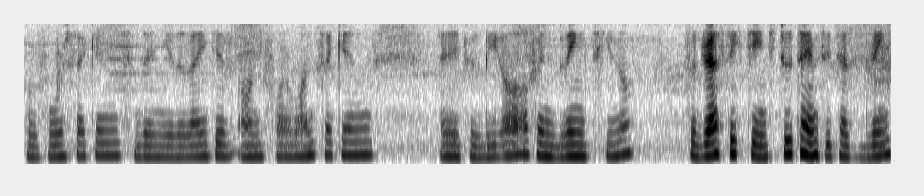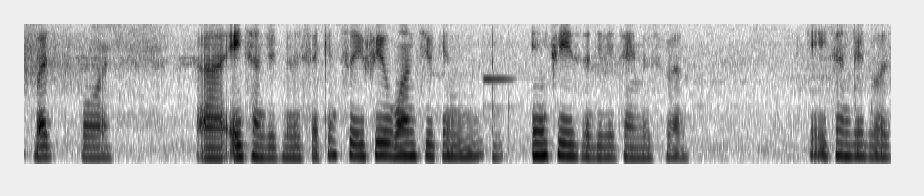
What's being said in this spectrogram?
for 4 seconds. Then yellow light is on for 1 second. And it will be off and blinked you know so drastic change two times it has blinked but for uh, 800 milliseconds. So if you want you can increase the delay time as well. Okay 800 was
